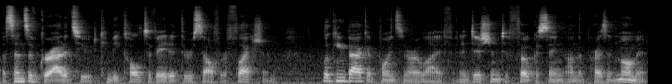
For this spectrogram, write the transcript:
A sense of gratitude can be cultivated through self reflection, looking back at points in our life in addition to focusing on the present moment.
